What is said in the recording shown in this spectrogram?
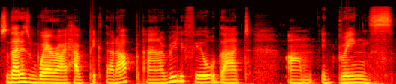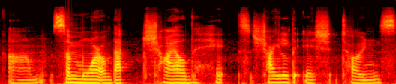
So that is where I have picked that up, and I really feel that um, it brings um, some more of that child childish tones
